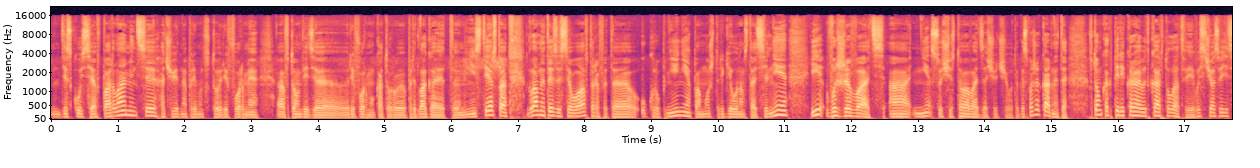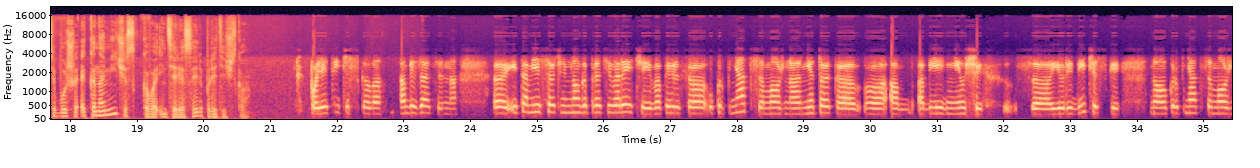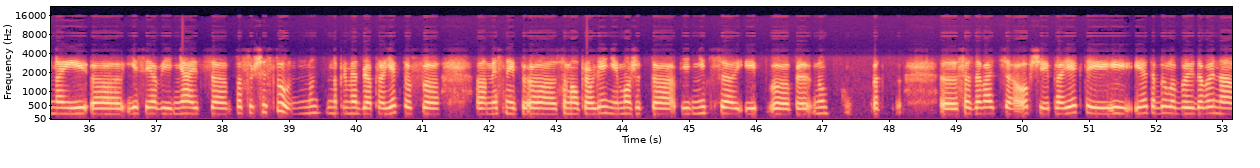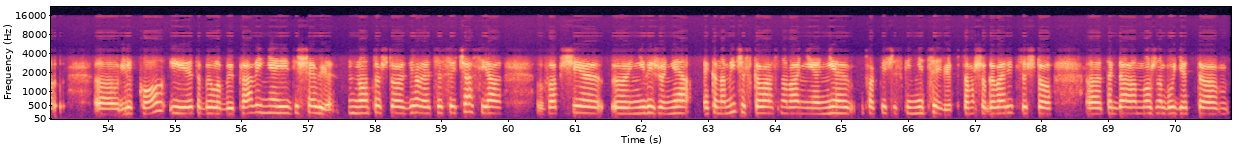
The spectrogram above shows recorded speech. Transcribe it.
дискуссия в парламенте. Очевидно, примут в той реформе, в том виде, реформу, которую предлагает министерство. Главный тезис его авторов – это укрупнение поможет регионам стать сильнее и выживать, а не существовать за счет чего-то. Госпожа Карнете, в том, как перекраивает карту Латвии, вы сейчас видите больше экономического интереса или политического? Политического, обязательно. Э, и там есть очень много противоречий. Во-первых, э, укрупняться можно не только э, объединивших юридически, но укрупняться можно и если объединяется по существу. Ну, например, для проектов местное самоуправление может объединиться и ну, создавать общие проекты, и, и это было бы довольно э, легко, и это было бы правильнее и дешевле. Но то, что делается сейчас, я вообще э, не вижу ни экономического основания, ни фактически ни цели, потому что говорится, что э, тогда можно будет э,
